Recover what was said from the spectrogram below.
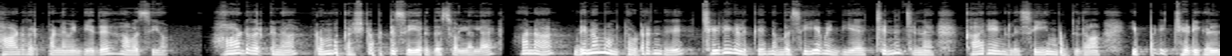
ஹார்ட் ஒர்க் பண்ண வேண்டியது அவசியம். ஹார்ட் ஒர்க்குனா ரொம்ப கஷ்டப்பட்டு செய்கிறத சொல்லலை. ஆனால் தினமும் தொடர்ந்து செடிகளுக்கு நம்ம செய்ய வேண்டிய சின்ன சின்ன காரியங்களை செய்யும்போது தான் இப்படி செடிகள்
